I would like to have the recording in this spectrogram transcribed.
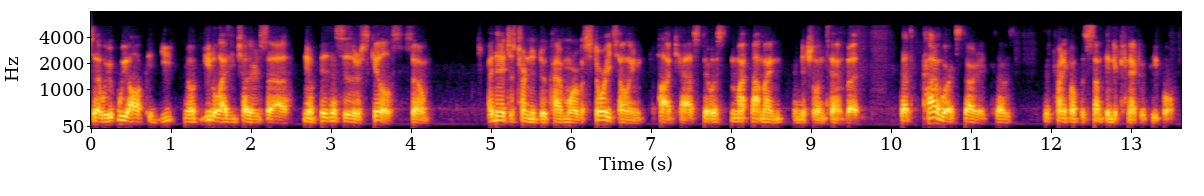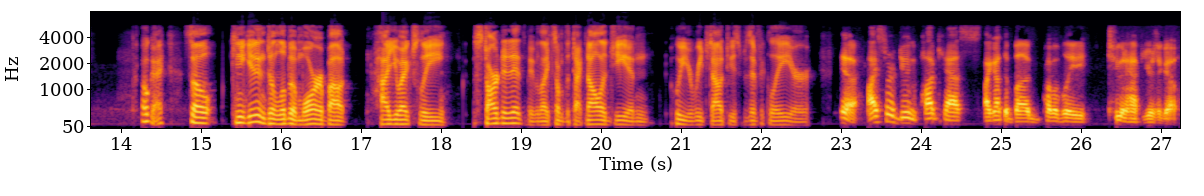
so that we, we all could you know, utilize each other's uh, you know businesses or skills. So, and then it just turned into kind of more of a storytelling podcast. It was my, not my initial intent, but that's kind of where it started because I was just trying to come up with something to connect with people. Okay, so can you get into a little bit more about how you actually started it? Maybe like some of the technology and who you reached out to specifically, or yeah, I started doing podcasts. I got the bug probably two and a half years ago.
